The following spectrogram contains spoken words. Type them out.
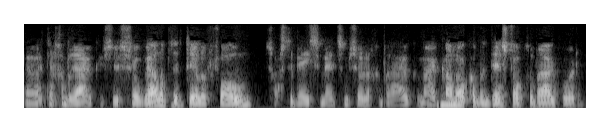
uh, te gebruiken is. Dus zowel op de telefoon, zoals de meeste mensen hem zullen gebruiken, maar hij kan mhm. ook op een desktop gebruikt worden.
